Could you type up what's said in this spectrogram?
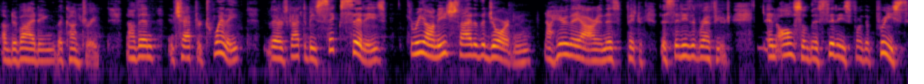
of dividing the country. Now, then in chapter 20, there's got to be six cities, three on each side of the Jordan. Now, here they are in this picture the cities of refuge and also the cities for the priests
